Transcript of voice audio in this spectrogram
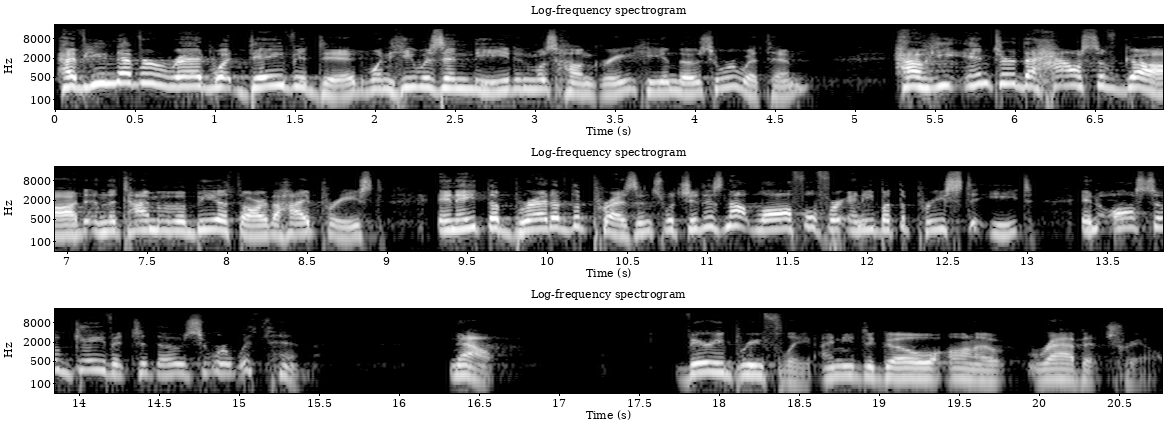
Have you never read what David did when he was in need and was hungry, he and those who were with him? How he entered the house of God in the time of Abiathar, the high priest, and ate the bread of the presence, which it is not lawful for any but the priest to eat, and also gave it to those who were with him. Now, very briefly, I need to go on a rabbit trail.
